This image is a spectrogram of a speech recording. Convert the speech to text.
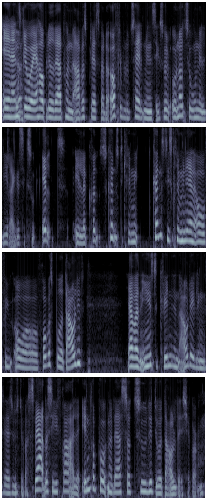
anden Ja. skriver, at jeg har oplevet at være på en arbejdsplads, hvor der ofte blev talt med en seksuel undertone, eller direkte seksuelt, eller køns, kønsdiskrimin- kønsdiskriminerende over, for- over frokostbordet dagligt. Jeg var den eneste kvinde i den afdeling, så jeg synes, det var svært at sige fra eller ændre på, når det er så tydeligt, det var dagligdagsjargon.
